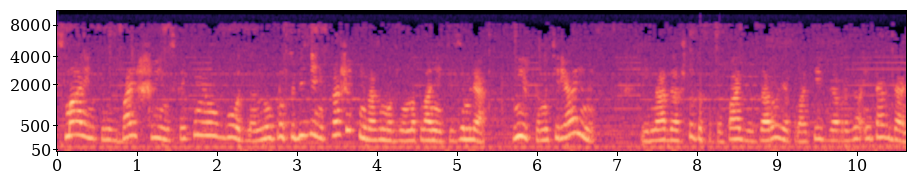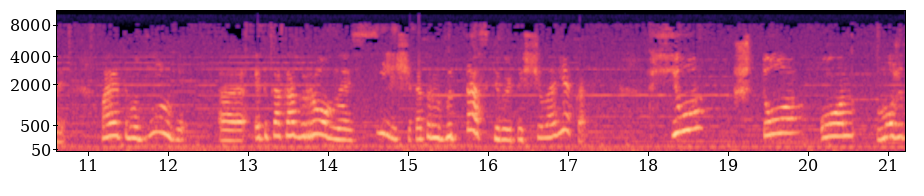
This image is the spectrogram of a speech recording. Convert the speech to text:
С маленькими, с большими, с какими угодно. Но просто без денег прожить невозможно на планете Земля. Мир-то материальный. И надо что-то покупать за здоровье, платить за образование и так далее. Поэтому деньги э, это как огромное силище, которое вытаскивает из человека все, что он может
